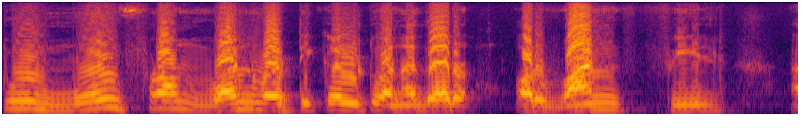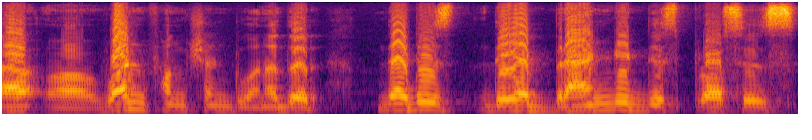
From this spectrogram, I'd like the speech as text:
to move from one vertical to another or one field uh, uh, one function to another that is they have branded this process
